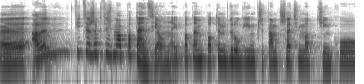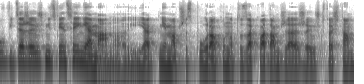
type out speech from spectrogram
e, ale widzę, że ktoś ma potencjał. No i potem po tym drugim czy tam trzecim odcinku widzę, że już nic więcej nie ma. No i jak nie ma przez pół roku, no to zakładam, że, że już ktoś tam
